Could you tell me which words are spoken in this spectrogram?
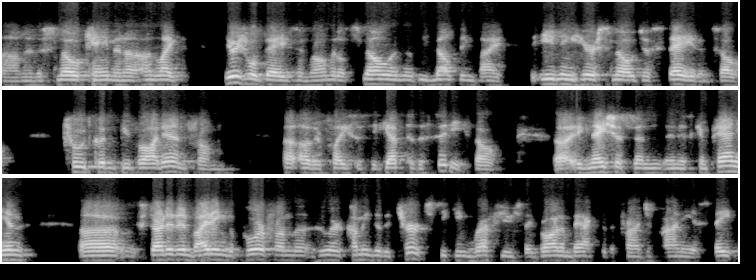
Um, and the snow came in, a, unlike usual days in Rome, it'll snow and it'll be melting by the evening. Here, snow just stayed. And so food couldn't be brought in from uh, other places to get to the city. So uh, Ignatius and, and his companions uh, started inviting the poor from the, who were coming to the church seeking refuge. They brought them back to the Frangipani estate.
